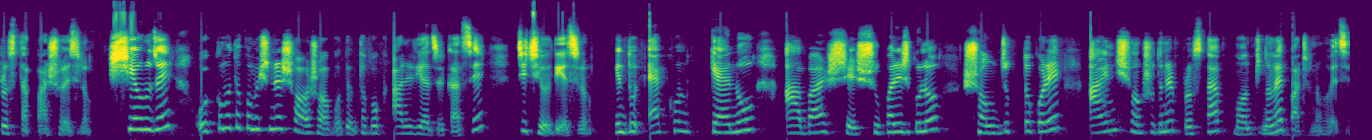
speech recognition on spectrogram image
প্রস্তাব পাশ হয়েছিল। সে অনুযায়ী ঐক্যমত কমিশনের সহ সভাপতি অধ্যাপক আলী রিয়াজের কাছে চিঠিও দিয়েছিল। কিন্তু এখন কেন আবার সে সুপারিশগুলো সংযুক্ত করে আইন সংশোধনের প্রস্তাব মন্ত্রণালয়ে পাঠানো হয়েছে?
